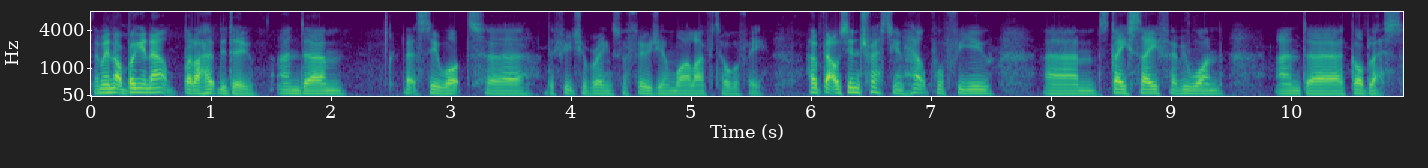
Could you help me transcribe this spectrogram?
They may not bring it out but I hope they do and um, let's see what uh, the future brings for Fuji and wildlife photography. Hope that was interesting and helpful for you. Um, stay safe everyone and uh, God bless.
